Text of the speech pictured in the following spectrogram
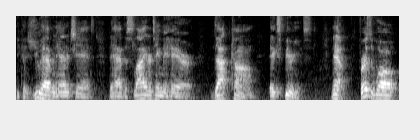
because you haven't had a chance to have the slyentertainmenthair.com experience. Now, first of all,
